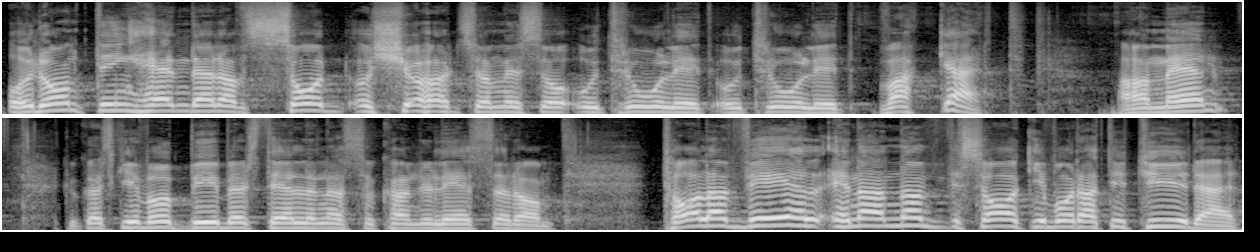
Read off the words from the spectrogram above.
Och någonting händer av sådd och körd som är så otroligt, otroligt vackert. Amen. Du kan skriva upp bibelställena så kan du läsa dem. Tala väl, en annan sak i våra attityder.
